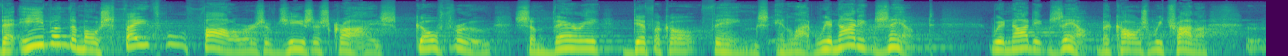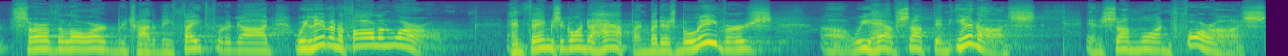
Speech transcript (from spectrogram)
that even the most faithful followers of Jesus Christ go through some very difficult things in life. We're not exempt. We're not exempt because we try to serve the Lord, we try to be faithful to God. We live in a fallen world and things are going to happen, but as believers, uh, we have something in us and someone for us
